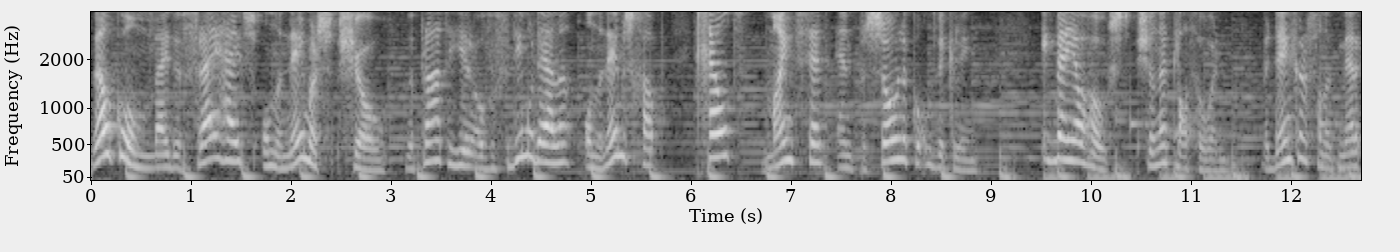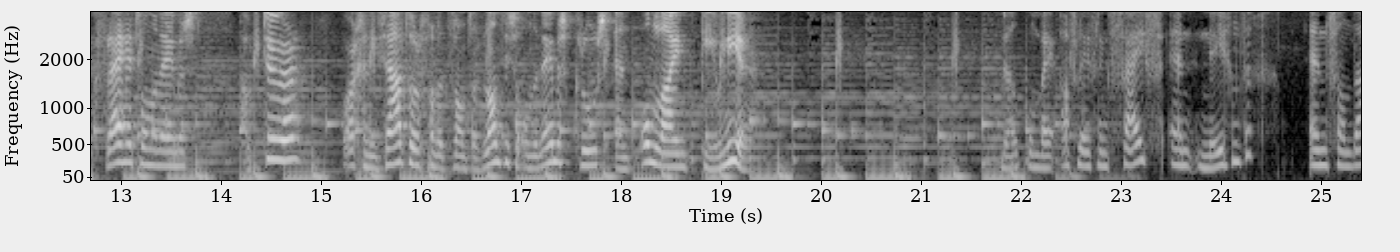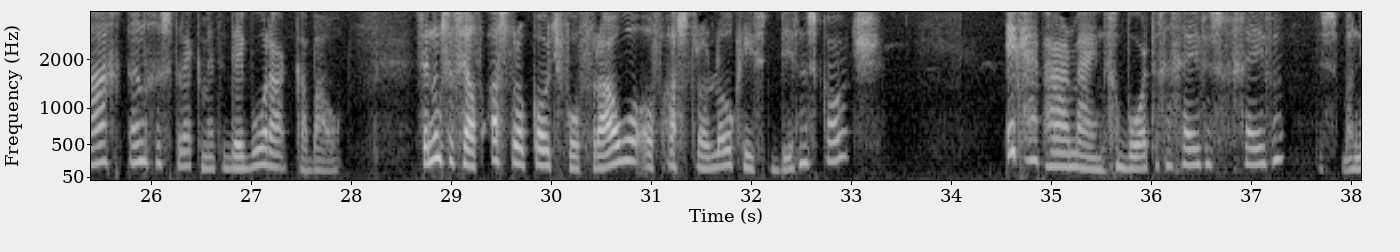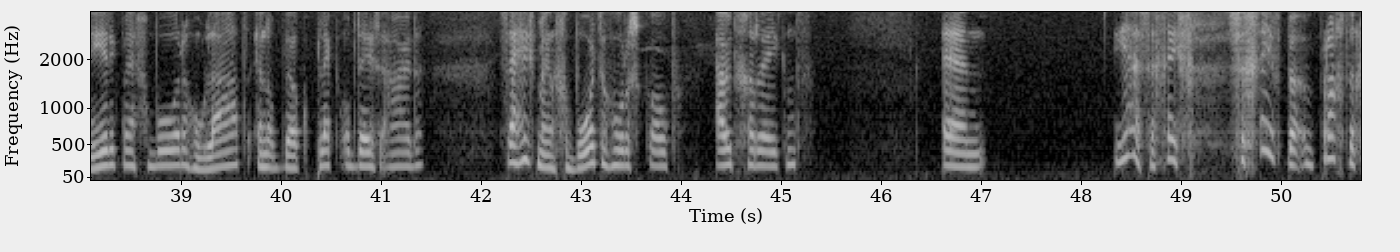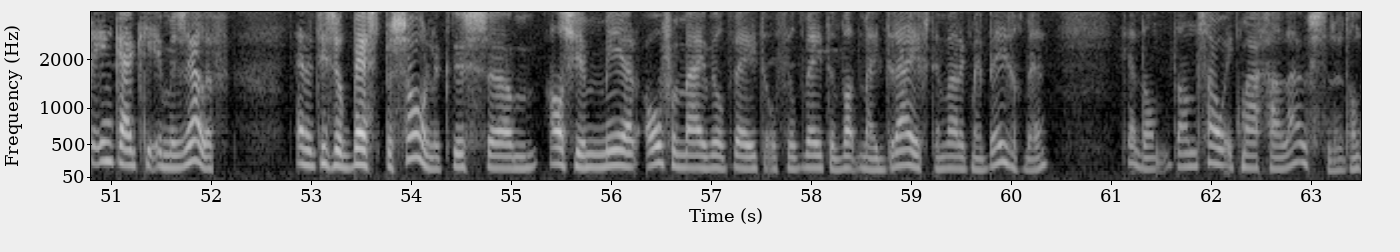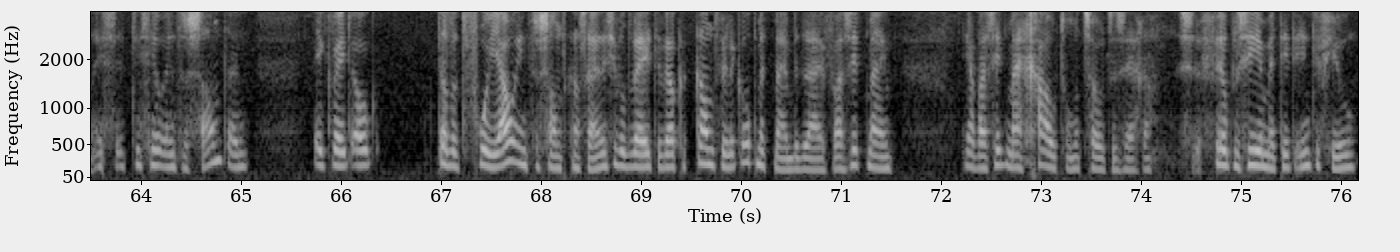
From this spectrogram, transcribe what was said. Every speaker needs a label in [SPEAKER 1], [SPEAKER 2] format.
[SPEAKER 1] Welkom bij de Vrijheidsondernemers Show. We praten hier over verdienmodellen, ondernemerschap, geld, mindset en persoonlijke ontwikkeling. Ik ben jouw host, Jeanette Badhoorn, bedenker van het merk Vrijheidsondernemers, auteur, organisator van de Transatlantische Ondernemerscruise en online pionier. Welkom bij aflevering 95 en vandaag een gesprek met Deborah Cabau. Zij noemt zichzelf astrocoach voor vrouwen of astrologisch business coach. Ik heb haar mijn geboortegegevens gegeven, dus wanneer ik ben geboren, hoe laat en op welke plek op deze aarde. Zij heeft mijn geboortehoroscoop uitgerekend. En ja, ze geeft, ze geeft me een prachtig inkijkje in mezelf. En het is ook best persoonlijk. Dus ehm, als je meer over mij wilt weten of wilt weten wat mij drijft en waar ik mee bezig ben, ja, dan, dan zou ik maar gaan luisteren. Dan is het is heel interessant. En ik weet ook dat het voor jou interessant kan zijn. Als je wilt weten welke kant wil ik op met mijn bedrijf. Waar zit mijn, ja, waar zit mijn goud, om het zo te zeggen. Dus veel plezier met dit interview.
